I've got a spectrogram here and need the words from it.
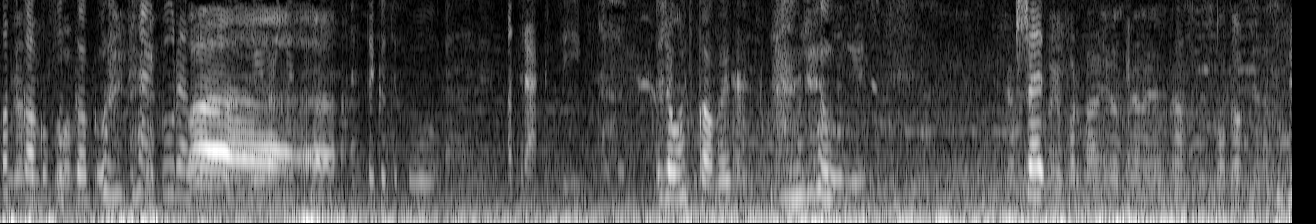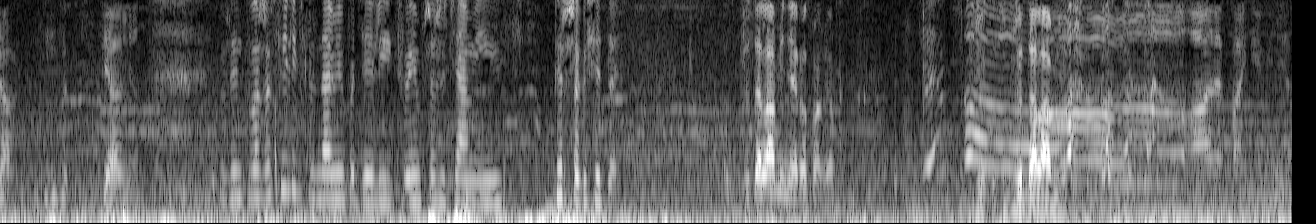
podskoków, uskoków, tak, urazów różnych tego typu e, atrakcji żołądkowych również. Ja Prze- formalnie o zmianę nazwy z ładowni na sypialnię. Sypialnia. Więc może Filip się z nami podzieli swoimi przeżyciami z pierwszego siedzenia. Z brzydelami nie rozmawiam. Z czym? Z, brzy, z brzydalami. O, ale fajnie mija.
